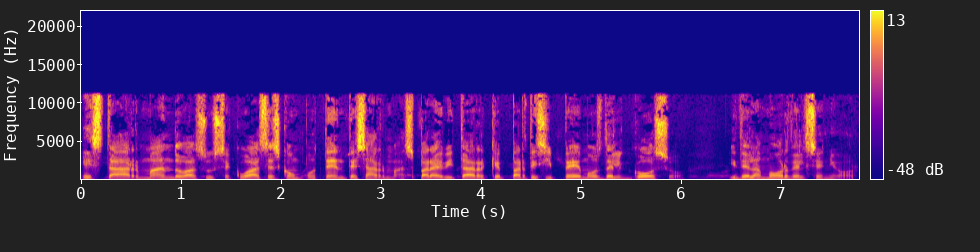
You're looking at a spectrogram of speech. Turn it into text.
Está armando a sus secuaces con potentes armas para evitar que participemos del gozo y del amor del Señor.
